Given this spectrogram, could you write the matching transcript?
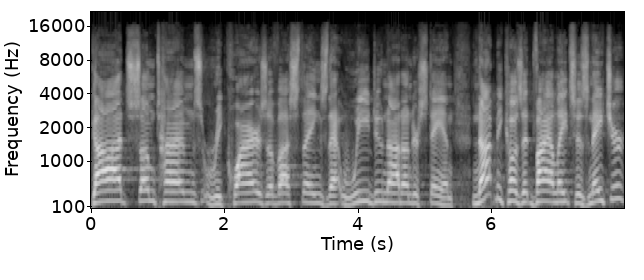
God sometimes requires of us things that we do not understand, not because it violates His nature,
